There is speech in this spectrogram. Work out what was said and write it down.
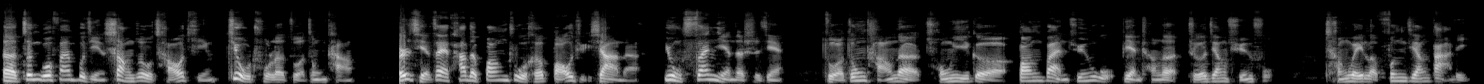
呃，曾国藩不仅上奏朝廷救出了左宗棠，而且在他的帮助和保举下呢，用三年的时间，左宗棠呢从一个帮办军务变成了浙江巡抚，成为了封疆大吏。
